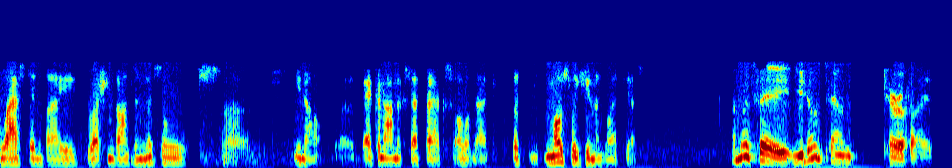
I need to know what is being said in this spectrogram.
blasted by Russian bombs and missiles, uh, you know, uh, economic setbacks, all of that, but mostly human life, yes. I must say, you don't sound terrified.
